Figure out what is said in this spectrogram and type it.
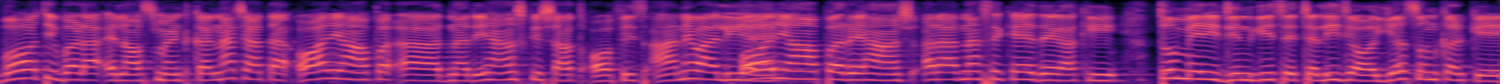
बहुत ही बड़ा अनाउंसमेंट करना चाहता है और यहाँ पर आराधना रियांश के साथ ऑफ़िस आने वाली है। और यहाँ पर रियांश आराधना से कह देगा कि तुम मेरी ज़िंदगी से चली जाओ। यह सुन करके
